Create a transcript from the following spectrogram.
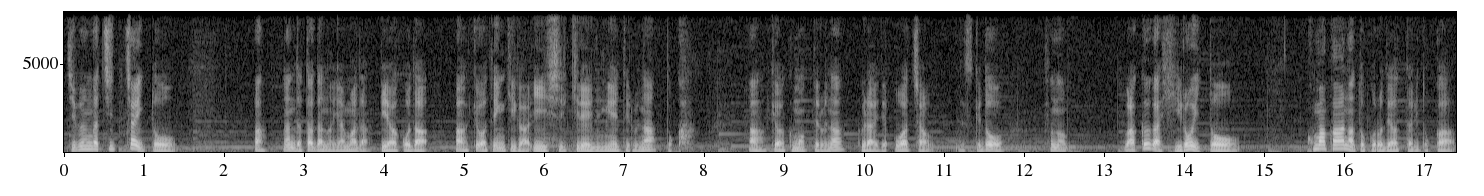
自分がちっちゃいとあなんだただの山だ琵琶湖だあ今日は天気がいいし綺麗に見えてるなとかあ今日は曇ってるなぐらいで終わっちゃうんですけどその枠が広いと細かなところであったりとか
